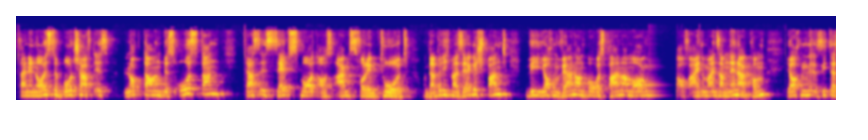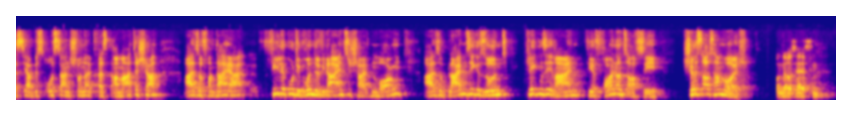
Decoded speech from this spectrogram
Seine neueste Botschaft ist Lockdown bis Ostern. Das ist Selbstmord aus Angst vor dem Tod. Und da bin ich mal sehr gespannt, wie Jochen Werner und Boris Palmer morgen auf einen gemeinsamen Nenner kommen. Jochen sieht das ja bis Ostern schon etwas dramatischer. Also von daher viele gute Gründe, wieder einzuschalten morgen. Also bleiben Sie gesund, klicken Sie rein. Wir freuen uns auf Sie. Tschüss aus Hamburg. Und aus Hessen.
